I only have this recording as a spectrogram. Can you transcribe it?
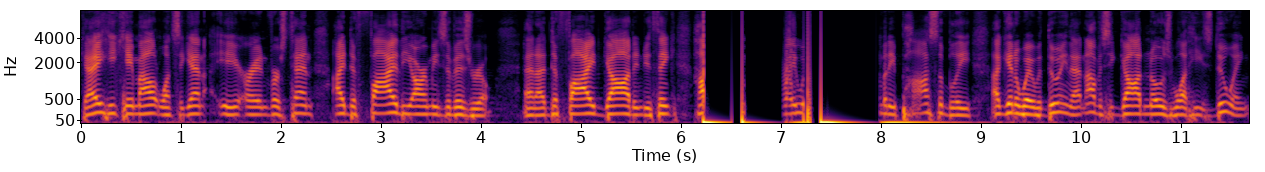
Okay, he came out once again, or in verse 10, I defy the armies of Israel. And I defied God. And you think, how would somebody possibly uh, get away with doing that? And obviously, God knows what He's doing,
